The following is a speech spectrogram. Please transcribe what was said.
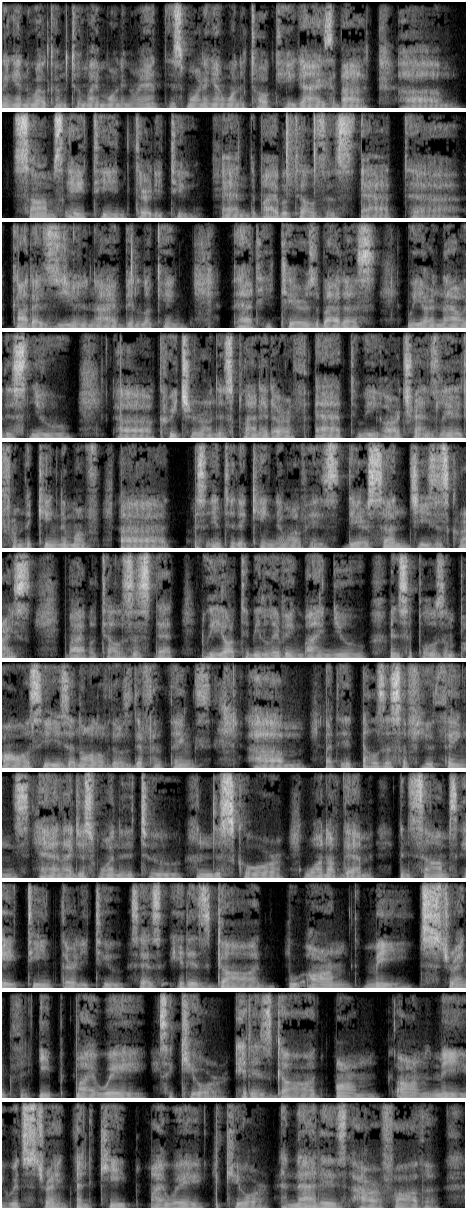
Morning and welcome to my morning rant. This morning I want to talk to you guys about um, Psalms 18:32. And the Bible tells us that uh, God, as you and I have been looking, that He cares about us. We are now this new uh, creature on this planet Earth. That we are translated from the kingdom of uh, into the kingdom of his dear son, Jesus Christ. The Bible tells us that we ought to be living by new principles and policies and all of those different things. Um, but it tells us a few things and I just wanted to underscore one of them in Psalms 1832 says, It is God who armed me strength and keep my way secure. It is God armed, armed me with strength and keep my way secure. And that is our Father.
